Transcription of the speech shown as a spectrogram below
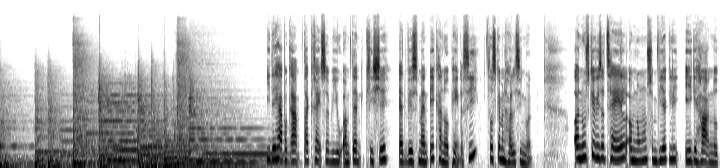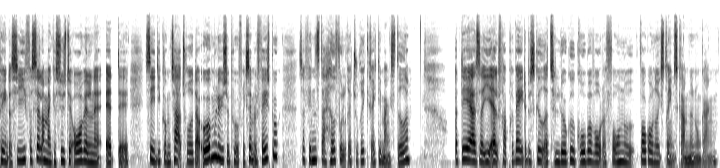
I det her program, der kredser vi jo om den kliché, at hvis man ikke har noget pænt at sige, så skal man holde sin mund. Og nu skal vi så tale om nogen, som virkelig ikke har noget pænt at sige, for selvom man kan synes, det er overvældende at øh, se de kommentartråde, der er åbenlyse på for eksempel Facebook, så findes der hadfuld retorik rigtig mange steder. Og det er altså i alt fra private beskeder til lukkede grupper, hvor der foregår noget ekstremt skræmmende nogle gange.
